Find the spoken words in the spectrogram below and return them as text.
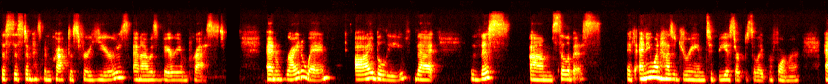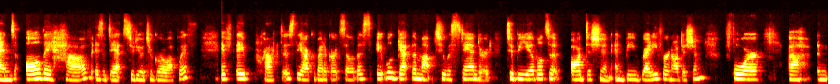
The system has been practiced for years and I was very impressed. And right away, I believe that this um, syllabus, if anyone has a dream to be a Cirque du Soleil performer and all they have is a dance studio to grow up with, if they practice the acrobatic art syllabus, it will get them up to a standard to be able to audition and be ready for an audition for uh, a,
